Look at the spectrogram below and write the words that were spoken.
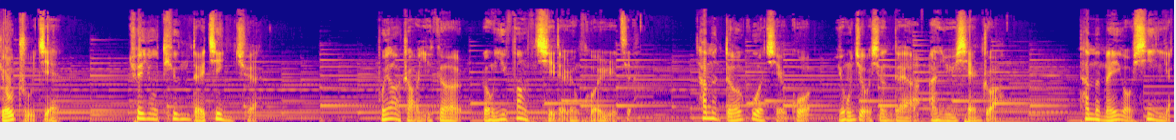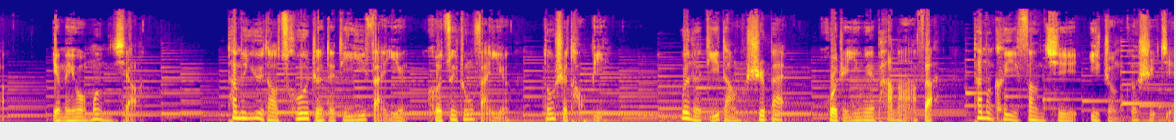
有主见，却又听得进劝。不要找一个容易放弃的人过日子，他们得过且过，永久性的安于现状。他们没有信仰，也没有梦想。他们遇到挫折的第一反应和最终反应都是逃避。为了抵挡失败，或者因为怕麻烦，他们可以放弃一整个世界。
